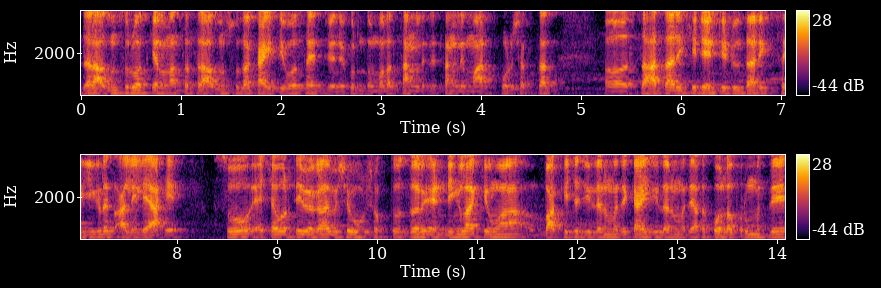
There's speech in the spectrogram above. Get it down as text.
जर अजून सुरुवात केला नसेल तर अजून सुद्धा काही दिवस आहेत जेणेकरून तुम्हाला चांगले ते चांगले मार्क पडू शकतात. सहा तारीख ही टेंटेटिव्ह तारीख सगळीकडेच आलेली आहे. सो याच्यावरती वेगळा विषय होऊ शकतो. जर एंडिंगला किंवा बाकीच्या जिल्ह्यांमध्ये काही जिल्ह्यांमध्ये आता कोल्हापूरमध्ये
